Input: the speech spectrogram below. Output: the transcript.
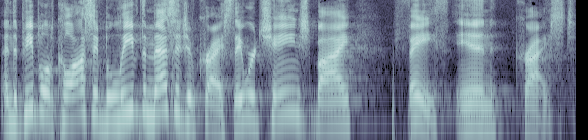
And the people of Colossae believed the message of Christ. They were changed by faith in Christ.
